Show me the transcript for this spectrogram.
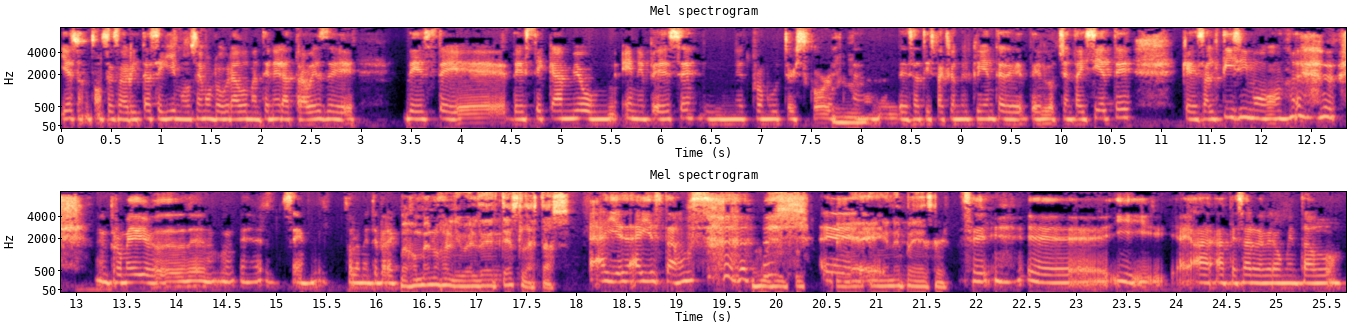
y eso, entonces ahorita seguimos, hemos logrado mantener a través de, de este, de este cambio un NPS, Net Promoter Score, ah, de satisfacción del cliente de, del 87, que es altísimo en promedio, sí, solamente para... Más o menos al nivel de Tesla estás. Ahí, ahí estamos. en, NPS. Sí, eh, y a, a pesar de haber aumentado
